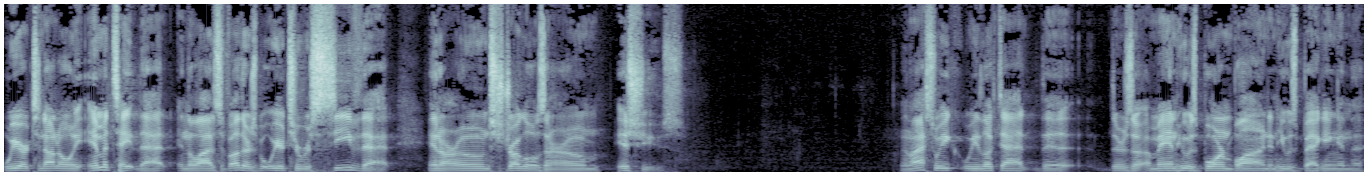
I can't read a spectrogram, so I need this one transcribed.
we are to not only imitate that in the lives of others, but we are to receive that in our own struggles and our own issues. And last week we looked at the there's a, a man who was born blind and he was begging and the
